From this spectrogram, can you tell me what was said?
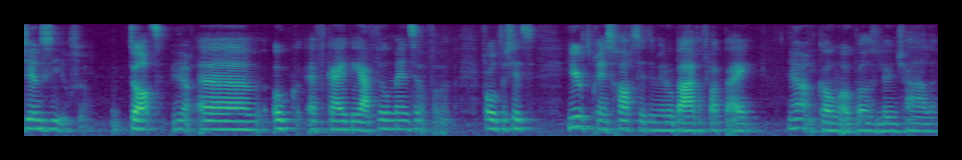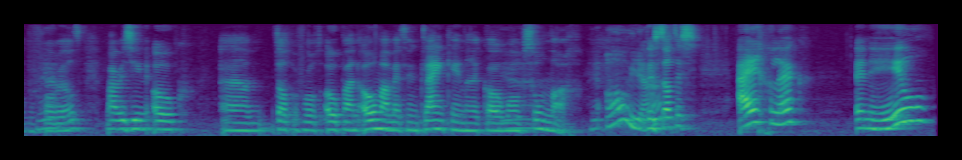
Gen Z of zo. Dat. Ja. Ehm, ook even kijken, ja, veel mensen. Bijvoorbeeld, er zit hier op de Prinsgracht zit een middelbare vlakbij. Ja. Die komen ook wel eens lunch halen, bijvoorbeeld. Maar we zien ook ehm, dat bijvoorbeeld opa en oma met hun kleinkinderen komen op zondag. Oh ja. Dus dat is eigenlijk een heel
